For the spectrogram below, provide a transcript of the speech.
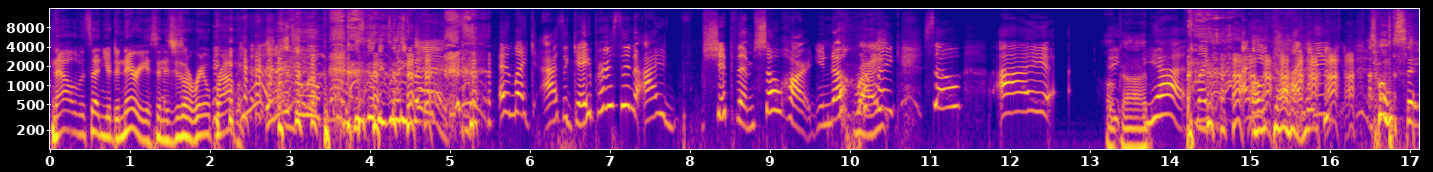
Now all of a sudden you're Daenerys, and it's just a real problem. it is a real problem. It's gonna be really bad. and like as a gay person, I ship them so hard. You know, Right. like so, I. Oh God. Yeah, like I mean, Oh, God. I think Don't say.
